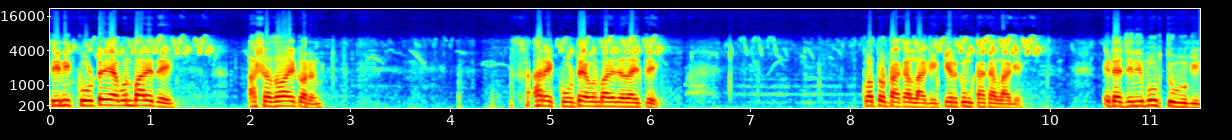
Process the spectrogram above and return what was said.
তিনি কোর্টে এবং বাড়িতে আসা যাওয়াই করেন। আরে কোর্টে এবং বাড়িতে যাইতে কত টাকা লাগে, কীরকম টাকা লাগে? এটা যিনি ভুক্তভোগী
